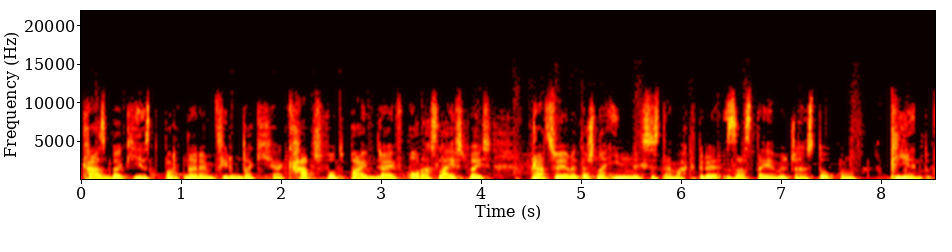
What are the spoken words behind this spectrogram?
Kazbek jest partnerem firm takich jak HubSpot, Pipedrive oraz Livespace. Pracujemy też na innych systemach, które zastajemy często u klientów.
